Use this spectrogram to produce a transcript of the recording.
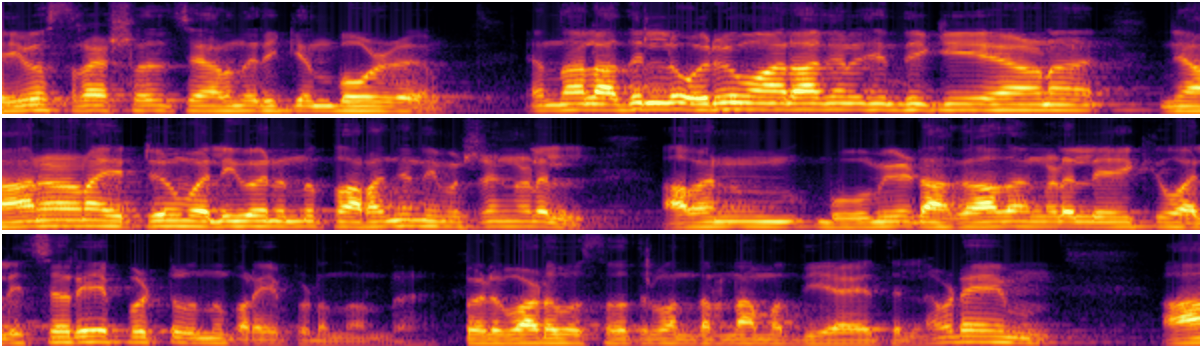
ദൈവശ്രേഷ്ഠയിൽ ചേർന്നിരിക്കുമ്പോൾ എന്നാൽ അതിൽ ഒരു മാലാകന് ചിന്തിക്കുകയാണ് ഞാനാണ് ഏറ്റവും വലിയവൻ എന്ന് പറഞ്ഞ നിമിഷങ്ങളിൽ അവൻ ഭൂമിയുടെ അഗാധങ്ങളിലേക്ക് വലിച്ചെറിയപ്പെട്ടു എന്ന് പറയപ്പെടുന്നുണ്ട്. വെളിപാട് പുസ്തകത്തിൽ പന്ത്രണ്ടാം അധ്യായത്തിൽ. അവിടെയും ആ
